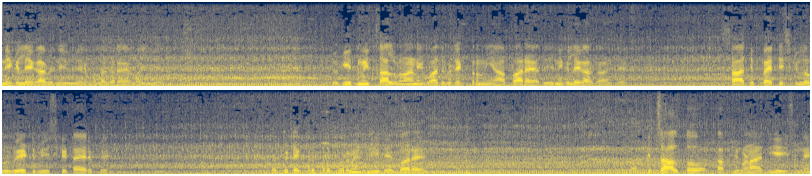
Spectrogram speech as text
निकलेगा भी नहीं, मेरे को लग रहा है भाई ये। क्योंकि इतनी चाल बनाने के बाद भी ट्रैक्टर नहीं आ पा रहा है तो ये निकलेगा कहाँ से? साथ ही पैंतीस किलो का वेट भी इसके टायर पे। तब भी ट्रैक्टर परफॉर्मेंस नहीं दे पा रहा है। बाकी चाल तो काफ़ी बना दी है इसने।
